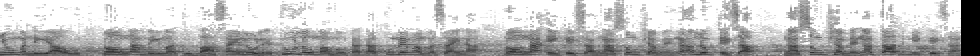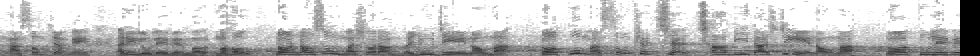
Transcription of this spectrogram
မျိုးမနေရဘူးနော်ငါမိမ तू ဘာဆိုင်လို့လဲ तू အလုံးမမဟုတ်တာဒါ तू နဲ့မှမဆိုင်တာနော်ငါအိမ်ကိစ္စငါဆုံးဖြတ်မယ်ငါအလုပ်ကိစ္စငါဆုံးဖြတ်မယ်ငါသားသမီးကိစ္စငါဆုံးဖြတ်မယ်အဲ့ဒီလိုလေးပဲမဟုတ်နော်နောက်ဆုံးမရှောရာမယူခြင်းတော့မှ တော့ကိုယ်မှာဆုံးဖြတ်ချက်ချပြီးသားရှိရင်တော့မှတော့သူလေးပဲ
